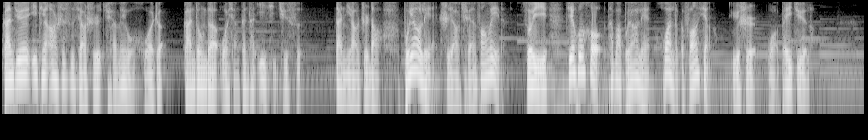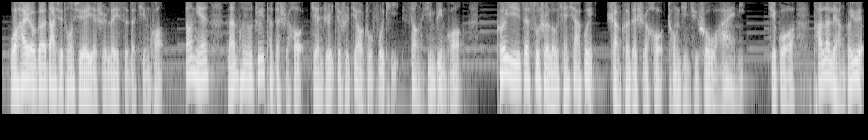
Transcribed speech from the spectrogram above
感觉一天二十四小时全为我活着，感动的我想跟他一起去死。但你要知道，不要脸是要全方位的。所以结婚后，他把不要脸换了个方向，于是我悲剧了。我还有个大学同学也是类似的情况，当年男朋友追她的时候，简直就是教主附体，丧心病狂，可以在宿舍楼前下跪，上课的时候冲进去说我爱你。结果谈了两个月，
